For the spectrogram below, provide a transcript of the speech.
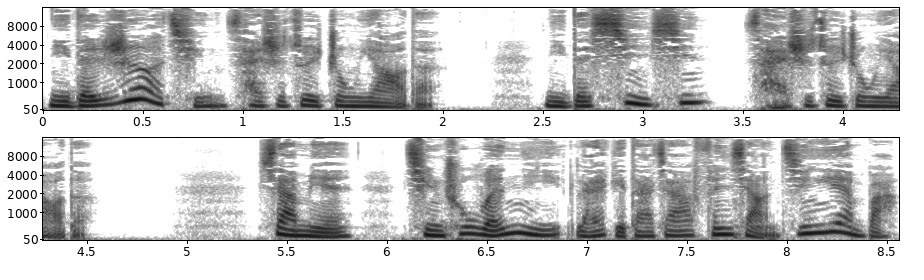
你的热情才是最重要的，你的信心才是最重要的。下面，请出文尼来给大家分享经验吧。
